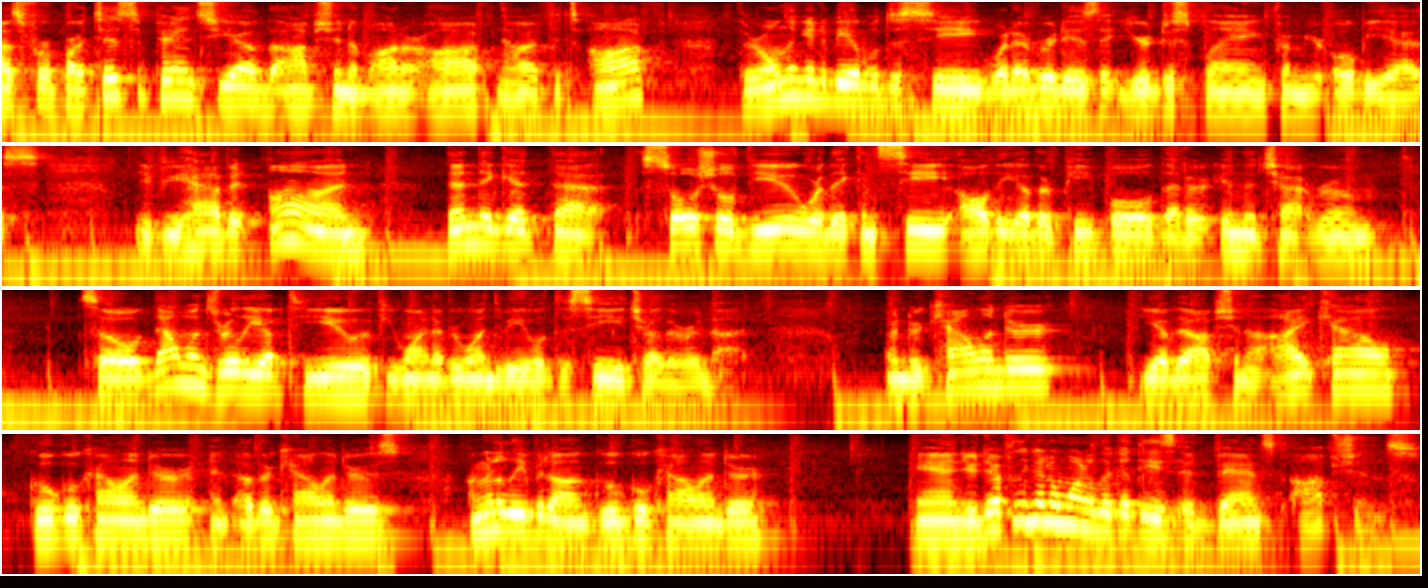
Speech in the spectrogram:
as for participants, you have the option of on or off. Now, if it's off, they're only going to be able to see whatever it is that you're displaying from your OBS. If you have it on, then they get that social view where they can see all the other people that are in the chat room. So that one's really up to you if you want everyone to be able to see each other or not. Under calendar, you have the option of iCal, Google Calendar, and other calendars. I'm going to leave it on Google Calendar. And you're definitely going to want to look at these advanced options.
